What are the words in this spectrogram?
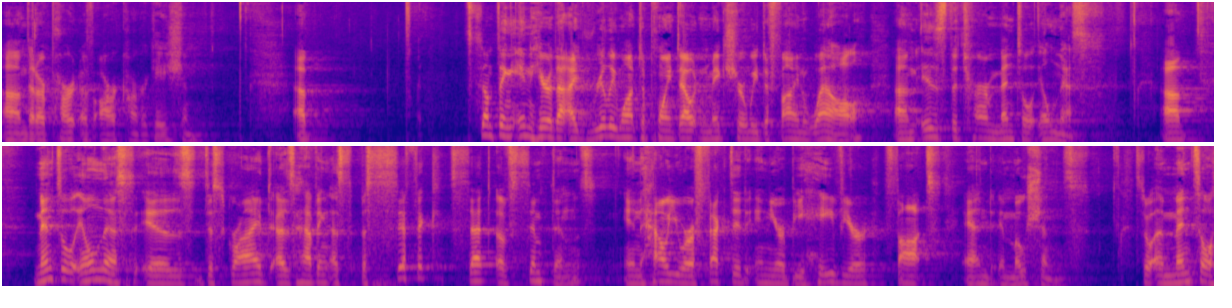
um, that are part of our congregation. Uh, something in here that I really want to point out and make sure we define well um, is the term mental illness. Uh, Mental illness is described as having a specific set of symptoms in how you are affected in your behavior, thoughts, and emotions. So, a mental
